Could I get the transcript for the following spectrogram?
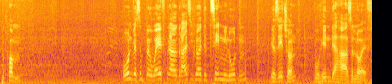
bekommen. Und wir sind bei Wave 33, Leute. 10 Minuten. Ihr seht schon. wohin der Hase läuft.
